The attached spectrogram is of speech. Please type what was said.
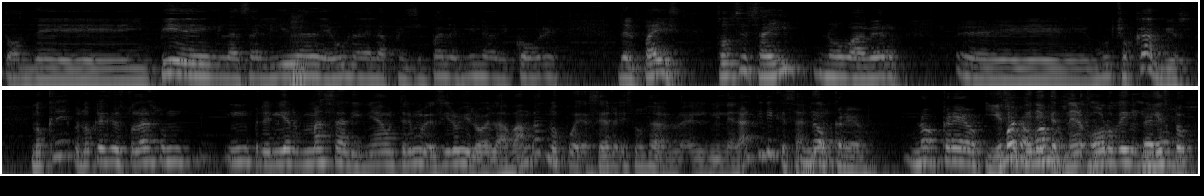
donde impiden la salida de una de las principales minas de cobre del país. Entonces ahí no va a haber eh, muchos cambios. ¿No crees ¿no cree que Solar es un, un, premier más alineado en términos de decir, oye, lo de la bamba no puede ser, eso, o sea, el mineral tiene que salir? No creo, no creo. Y eso tiene que tener orden y esto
